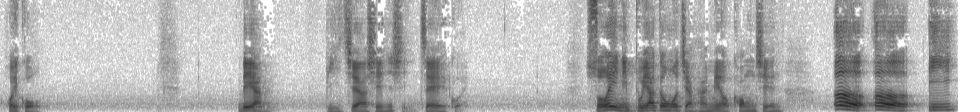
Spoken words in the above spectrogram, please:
会过，量比价先行，这一轨。所以你不要跟我讲还没有空间。二二一，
